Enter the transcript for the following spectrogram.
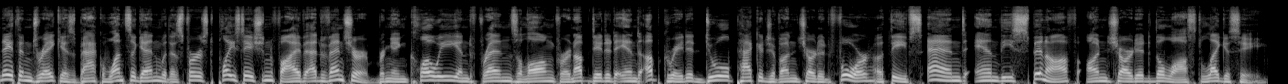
Nathan Drake is back once again with his first PlayStation 5 adventure, bringing Chloe and friends along for an updated and upgraded dual package of Uncharted 4, A Thief's End, and the spin off Uncharted The Lost Legacy.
